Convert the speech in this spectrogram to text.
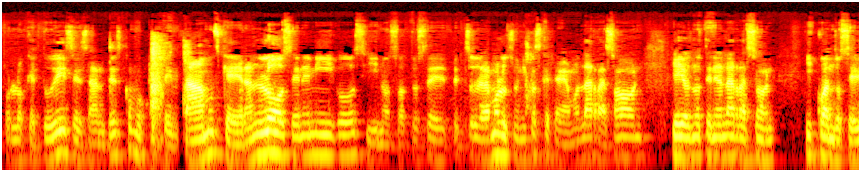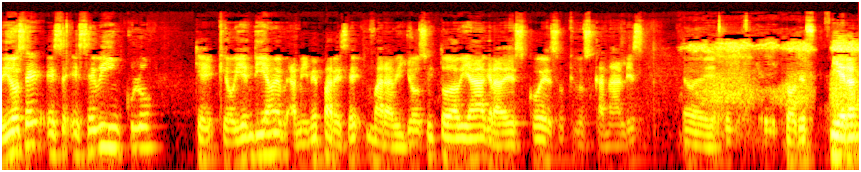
por lo que tú dices, antes como que pensábamos que eran los enemigos y nosotros éramos los únicos que teníamos la razón y ellos no tenían la razón. Y cuando se dio ese, ese, vínculo, que, que, hoy en día a mí me parece maravilloso y todavía agradezco eso, que los canales eh, productores quieran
